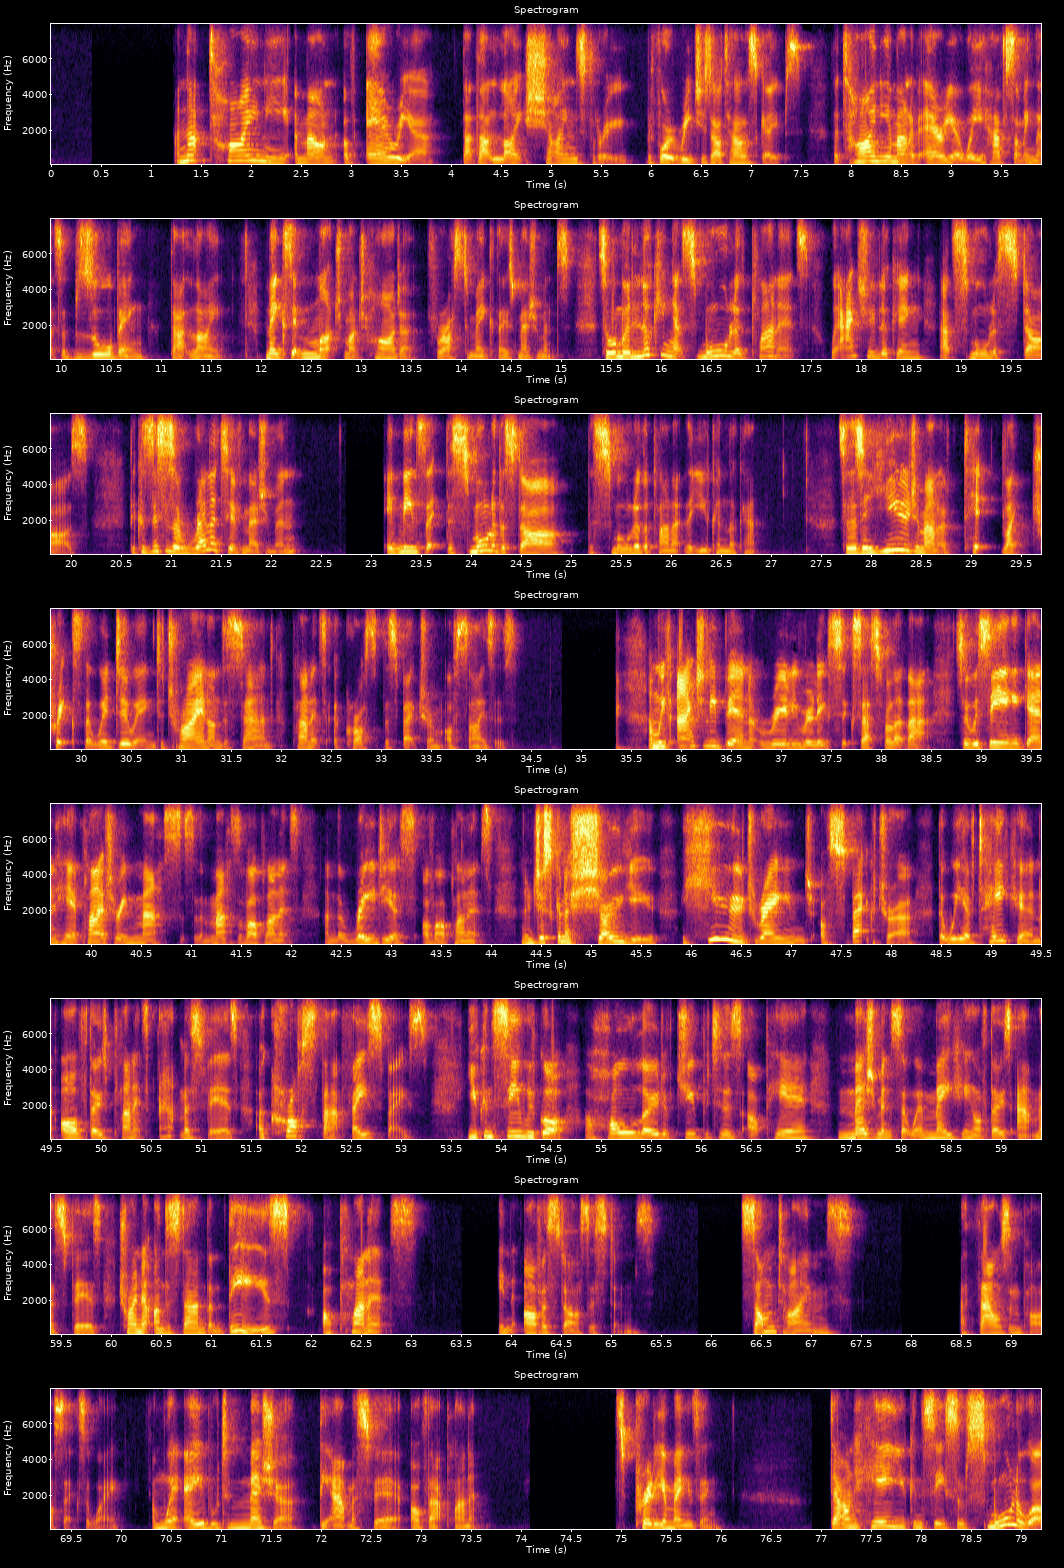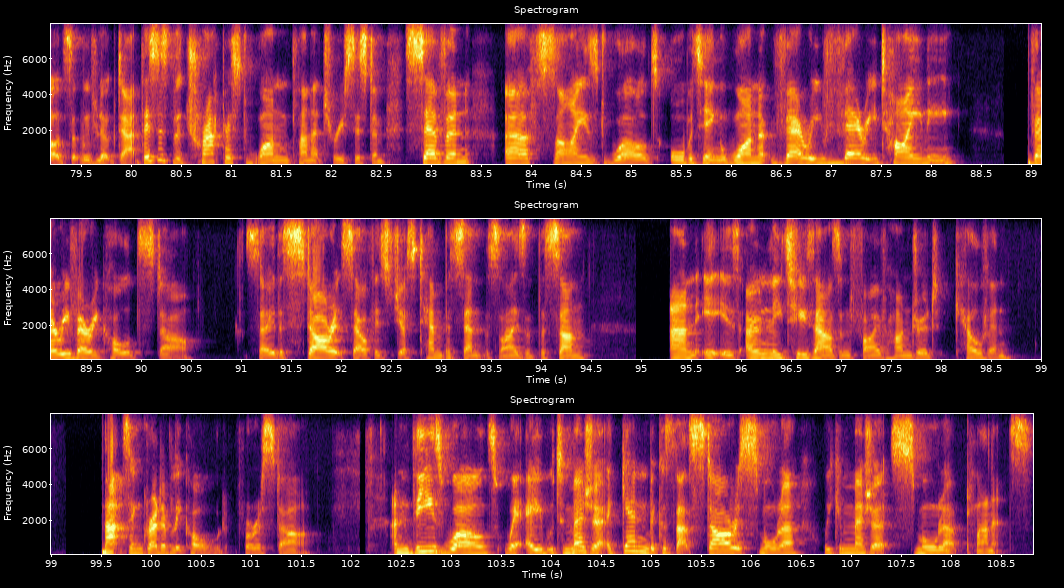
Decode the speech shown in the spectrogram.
And that tiny amount of area that that light shines through before it reaches our telescopes, the tiny amount of area where you have something that's absorbing that light makes it much, much harder for us to make those measurements. So when we're looking at smaller planets, we're actually looking at smaller stars because this is a relative measurement. It means that the smaller the star, the smaller the planet that you can look at. So there's a huge amount of tip like tricks that we're doing to try and understand planets across the spectrum of sizes. And we've actually been really, really successful at that. So we're seeing again here planetary mass, so the mass of our planets and the radius of our planets. And I'm just going to show you a huge range of spectra that we have taken of those planets' atmospheres across that phase space. You can see we've got a whole load of Jupiters up here, measurements that we're making of those atmospheres, trying to understand them. These are planets in other star systems, sometimes a thousand parsecs away, and we're able to measure the atmosphere of that planet. It's pretty amazing. Down here, you can see some smaller worlds that we've looked at. This is the TRAPPIST 1 planetary system, seven Earth sized worlds orbiting one very, very tiny, very, very cold star. So the star itself is just 10% the size of the sun, and it is only 2,500 Kelvin. That's incredibly cold for a star. And these worlds we're able to measure again because that star is smaller, we can measure smaller planets.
